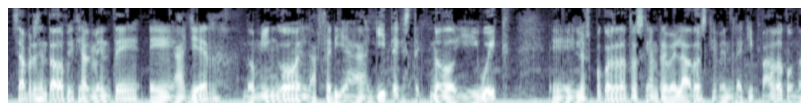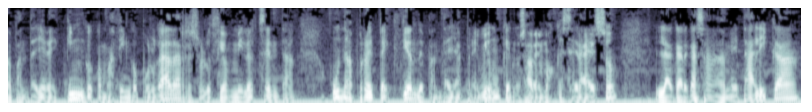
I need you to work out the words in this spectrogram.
Se ha presentado oficialmente eh, ayer, domingo, en la feria Gitex Technology Week. Los pocos datos que han revelado que vendrá equipado con una pantalla de 5,5 pulgadas, resolución 1080, una protección de pantalla premium, que no sabemos qué será eso, la carcasa metálica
